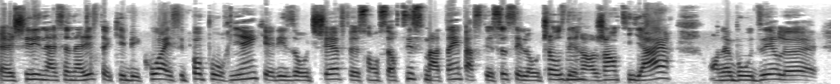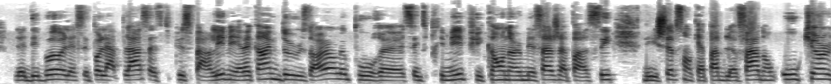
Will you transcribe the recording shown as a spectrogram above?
euh, chez les nationalistes québécois. Et c'est pas pour rien que les autres chefs sont sortis ce matin parce que ça, c'est l'autre chose mm. dérangeante hier. On a beau dire, là, le débat laissait pas la place à ce qu'ils puissent parler, mais il y avait quand même deux heures là, pour euh, s'exprimer. Puis quand on a un message à passer, les chefs sont capables de le faire. Donc, aucun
